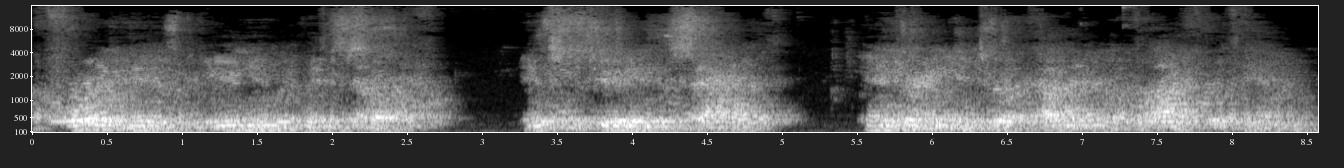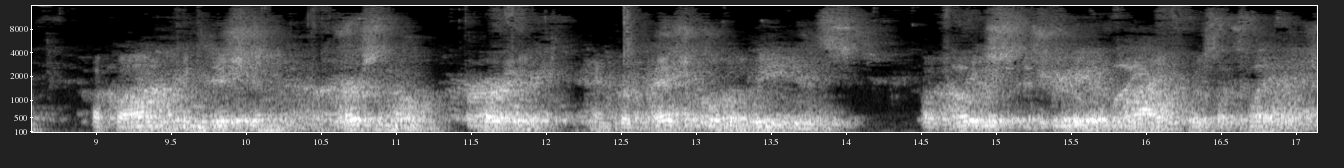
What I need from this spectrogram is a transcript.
affording him communion with himself, instituting the Sabbath, entering into a covenant of life with him, upon condition of personal, perfect, and perpetual obedience, of which the tree of life was a pledge,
